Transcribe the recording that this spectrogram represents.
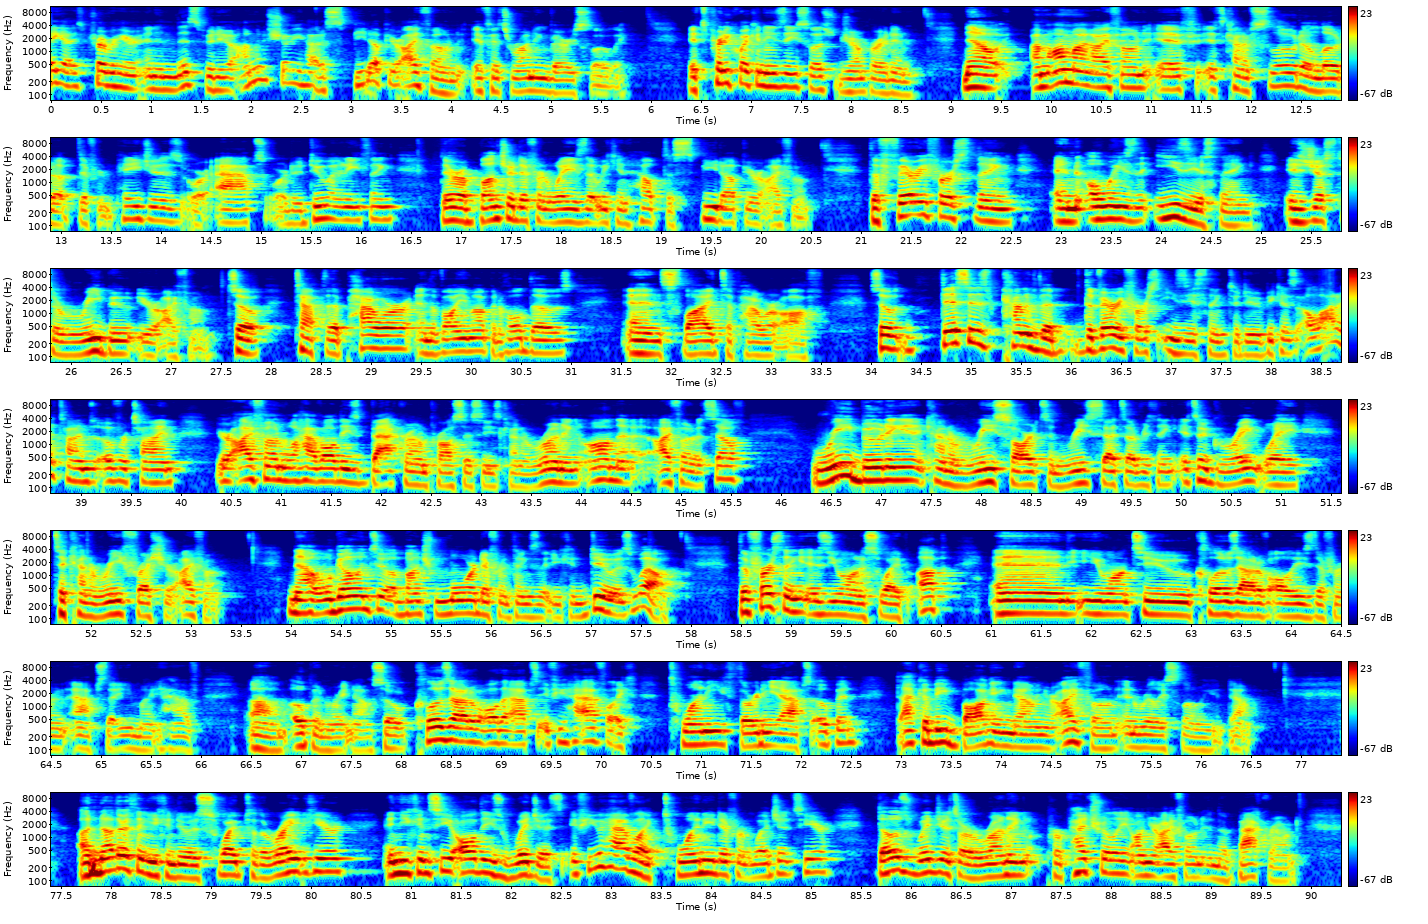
Hey guys, Trevor here, and in this video, I'm going to show you how to speed up your iPhone if it's running very slowly. It's pretty quick and easy, so let's jump right in. Now, I'm on my iPhone if it's kind of slow to load up different pages or apps or to do anything. There are a bunch of different ways that we can help to speed up your iPhone. The very first thing, and always the easiest thing, is just to reboot your iPhone. So tap the power and the volume up and hold those and slide to power off. So this is kind of the, the very first easiest thing to do because a lot of times over time, your iPhone will have all these background processes kind of running on the iPhone itself. Rebooting it kind of restarts and resets everything. It's a great way to kind of refresh your iPhone. Now we'll go into a bunch more different things that you can do as well. The first thing is you want to swipe up and you want to close out of all these different apps that you might have um, open right now. So close out of all the apps. If you have like 20, 30 apps open, that could be bogging down your iPhone and really slowing it down. Another thing you can do is swipe to the right here and you can see all these widgets. If you have like 20 different widgets here, those widgets are running perpetually on your iPhone in the background.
